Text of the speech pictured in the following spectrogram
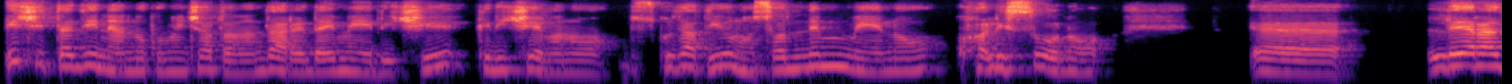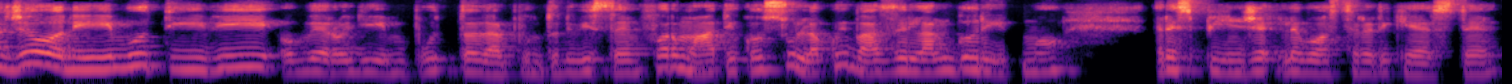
I cittadini hanno cominciato ad andare dai medici che dicevano: Scusate, io non so nemmeno quali sono eh, le ragioni, i motivi, ovvero gli input dal punto di vista informatico, sulla cui base l'algoritmo respinge le vostre richieste.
